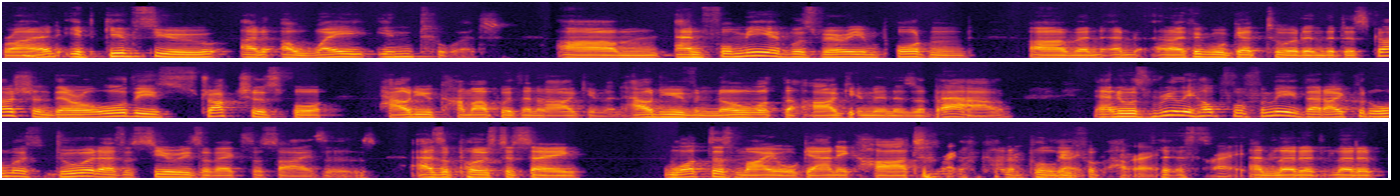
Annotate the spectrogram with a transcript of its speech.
right? Mm-hmm. It gives you a, a, way into it. Um, and for me, it was very important um, and, and, and I think we'll get to it in the discussion, there are all these structures for how do you come up with an argument? How do you even know what the argument is about? And it was really helpful for me that I could almost do it as a series of exercises, as opposed to saying, what does my organic heart right. kind of believe right. about right. this? And let it let it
